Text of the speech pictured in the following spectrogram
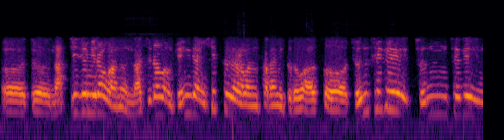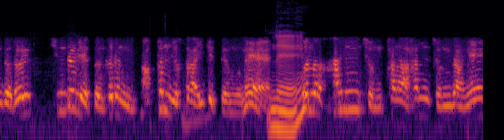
어, 저, 나치즘이라고 하는, 나치라고 하는 굉장히 히틀러라고 하는 사람이 들어와서 전 세계, 전 세계인들을 힘들게 했던 그런 아픈 역사가 있기 때문에 네. 어느 한 정파나 한 정당에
